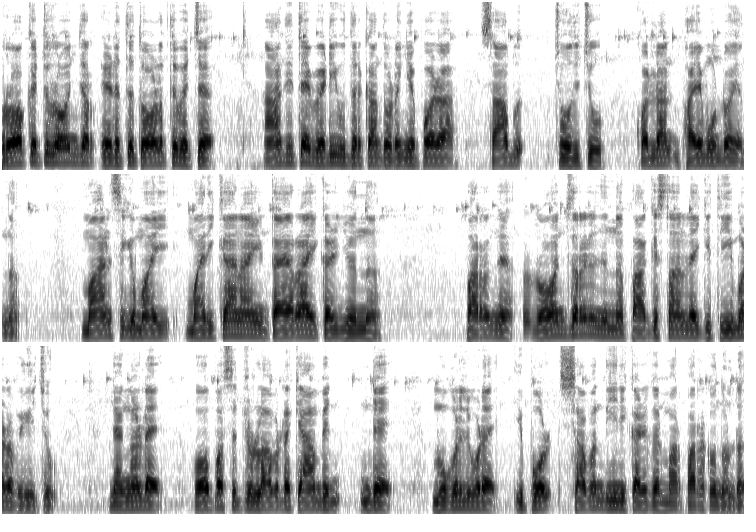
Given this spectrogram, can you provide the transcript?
റോക്കറ്റ് റോഞ്ചർ എടുത്ത് തോളത്ത് വെച്ച് ആദ്യത്തെ വെടി ഉതിർക്കാൻ തുടങ്ങിയപ്പോഴാ സാബ് ചോദിച്ചു കൊല്ലാൻ ഭയമുണ്ടോ എന്ന്? മാനസികമായി മരിക്കാനായും തയ്യാറായി കഴിഞ്ഞുവെന്ന് പറഞ്ഞ് റോഞ്ചറിൽ നിന്ന് പാകിസ്ഥാനിലേക്ക് തീമഴ പെയ്യിച്ചു. ഞങ്ങളുടെ ഓപ്പോസിറ്റുള്ള അവരുടെ ക്യാമ്പിന്റെ മുകളിലൂടെ ഇപ്പോൾ ശവന്തീനി കഴുകന്മാർ പറക്കുന്നുണ്ട്.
